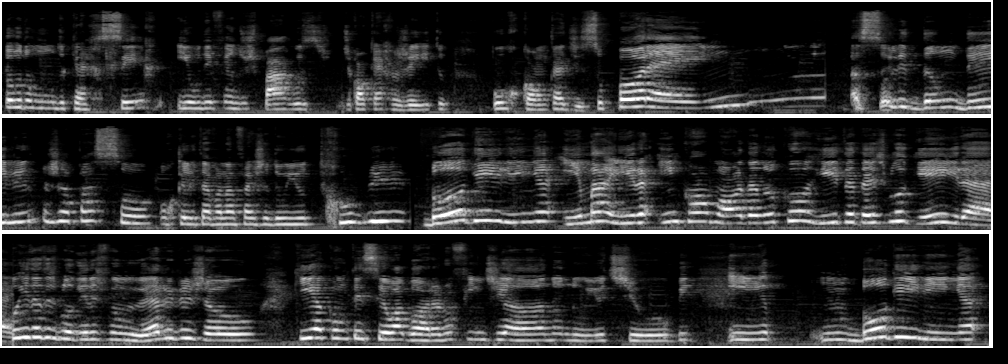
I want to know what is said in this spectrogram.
Todo mundo quer ser e eu defendo o Spartacus de qualquer jeito por conta disso. Porém, a solidão dele já passou, porque ele tava na festa do YouTube. Blogueirinha e Maíra incomoda no Corrida das Blogueiras. Corrida das Blogueiras foi um reality show que aconteceu agora no fim de ano no YouTube e blogueirinha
